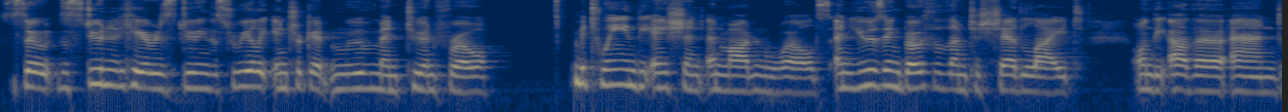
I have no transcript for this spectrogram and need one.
so the student here is doing this really intricate movement to and fro between the ancient and modern worlds and using both of them to shed light on the other and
